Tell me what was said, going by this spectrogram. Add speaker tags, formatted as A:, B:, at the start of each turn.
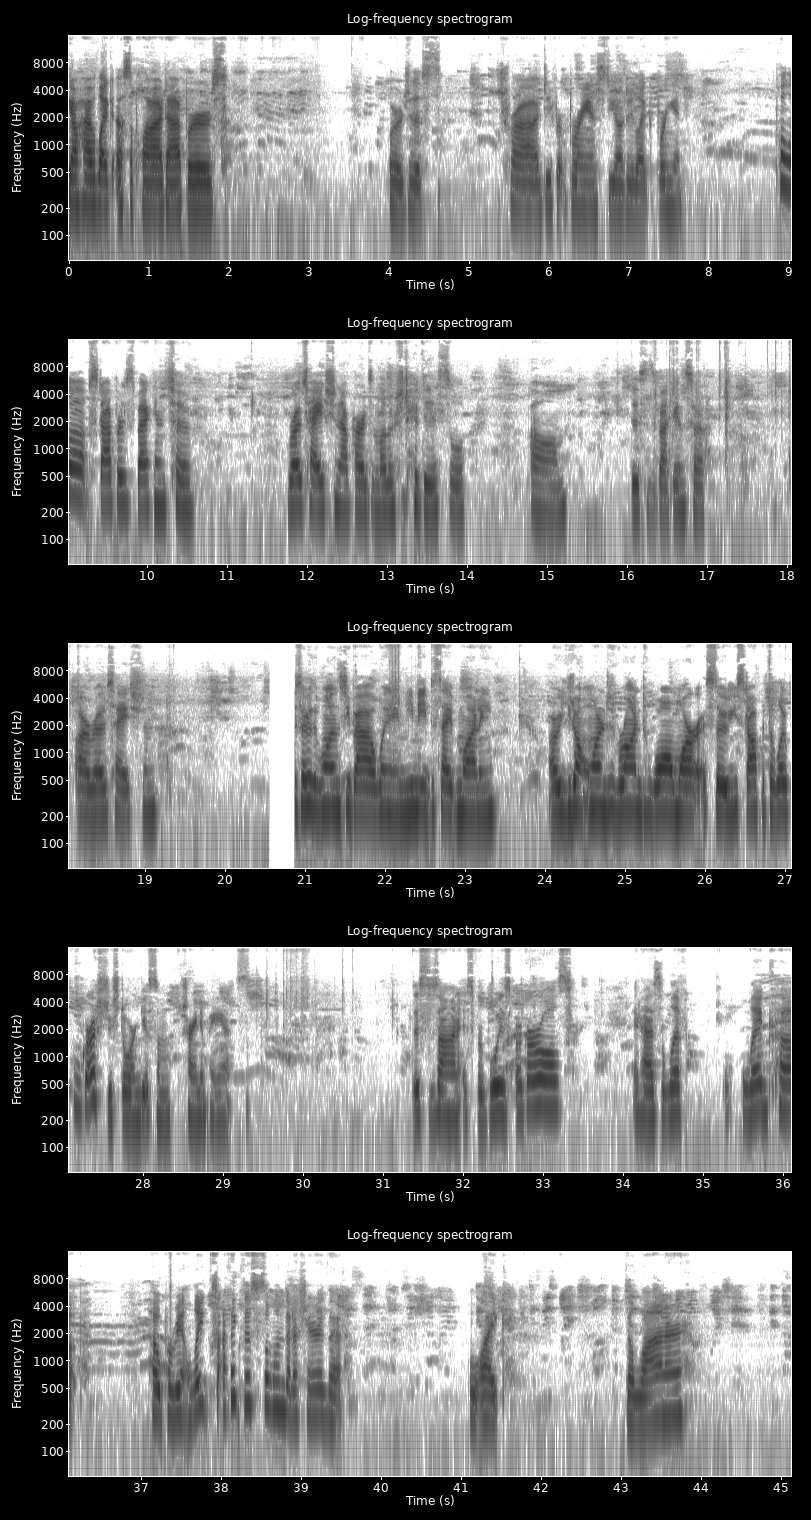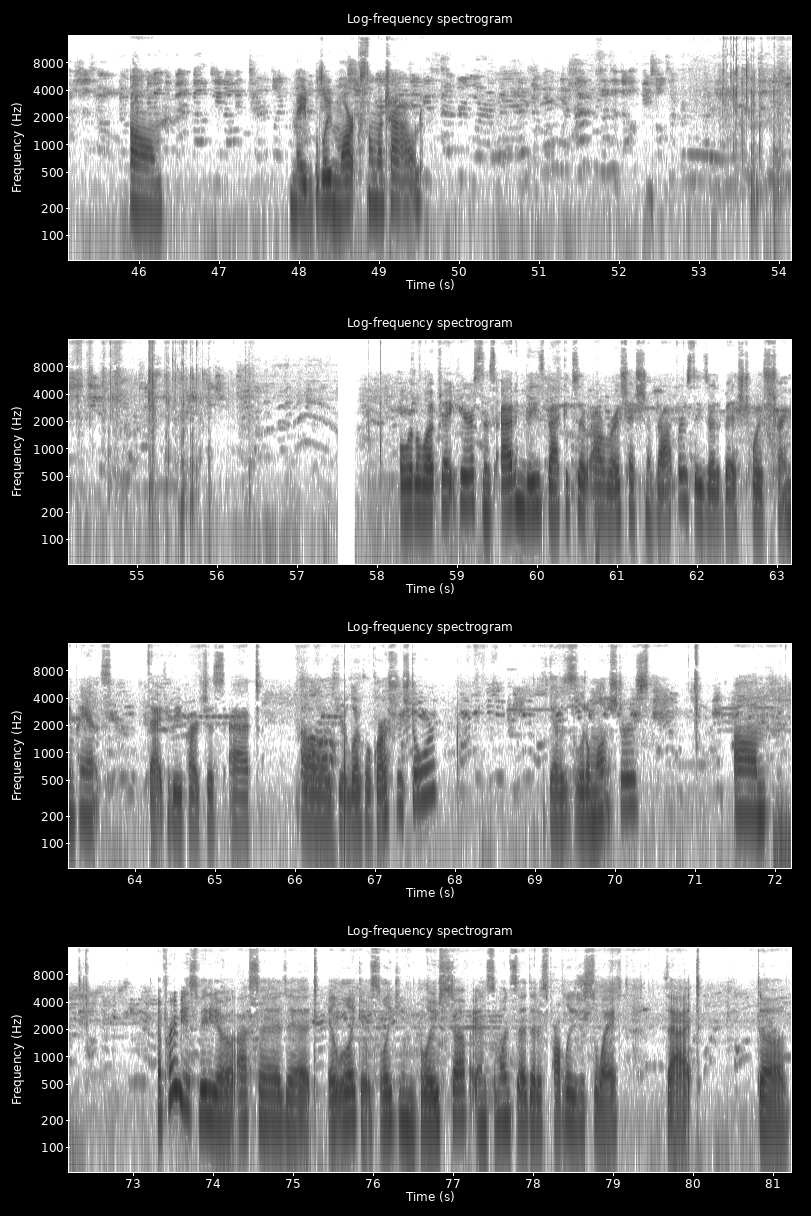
A: y'all have like a supply of diapers or just try different brands, do y'all do like bringing pull up diapers back into rotation? I've heard some others do this. So, um, this is back into our rotation. These are the ones you buy when you need to save money or you don't want to run to Walmart, so you stop at the local grocery store and get some training pants. This design is for boys or girls. It has the left leg cup, help prevent leaks. I think this is the one that I shared that, like, the liner um, made blue marks on my child. A little update here. Since adding these back into our rotation of diapers, these are the best choice training pants that can be purchased at uh, your local grocery store. Those little monsters. Um, a previous video, I said that it looked like it was leaking blue stuff, and someone said that it's probably just the way that the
